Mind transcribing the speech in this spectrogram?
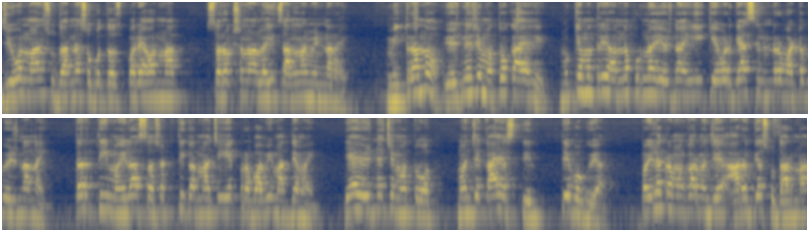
जीवनमान सुधारण्यासोबतच पर्यावरणात संरक्षणालाही चालना मिळणार आहे. मित्रांनो योजनेचे महत्त्व काय आहे? मुख्यमंत्री अन्नपूर्णा योजना ही केवळ गॅस सिलेंडर वाटप योजना नाही तर ती महिला सशक्तीकरणाचे एक प्रभावी माध्यम आहे. या योजनेचे महत्त्व म्हणजे काय असतील ते बघूया. पहिल्या क्रमांकावर म्हणजे आरोग्य सुधारणा.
